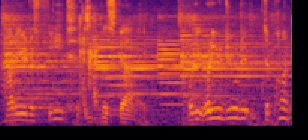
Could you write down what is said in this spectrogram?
How do you defeat this guy? What do you what do you do to, to punch?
